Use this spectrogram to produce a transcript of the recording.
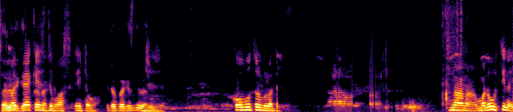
প্যাকেজ। দেবো আজ- এটা প্যাকেজ দিবেন? জি জি। কবুতরগুলা না না মানে উঠতি নাই।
